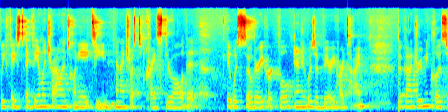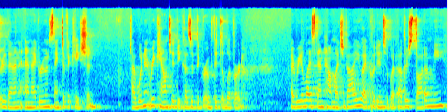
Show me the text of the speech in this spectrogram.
We faced a family trial in 2018, and I trusted Christ through all of it. It was so very hurtful, and it was a very hard time. But God drew me closer then, and I grew in sanctification. I wouldn't recount it because of the growth it delivered. I realized then how much value I put into what others thought of me,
